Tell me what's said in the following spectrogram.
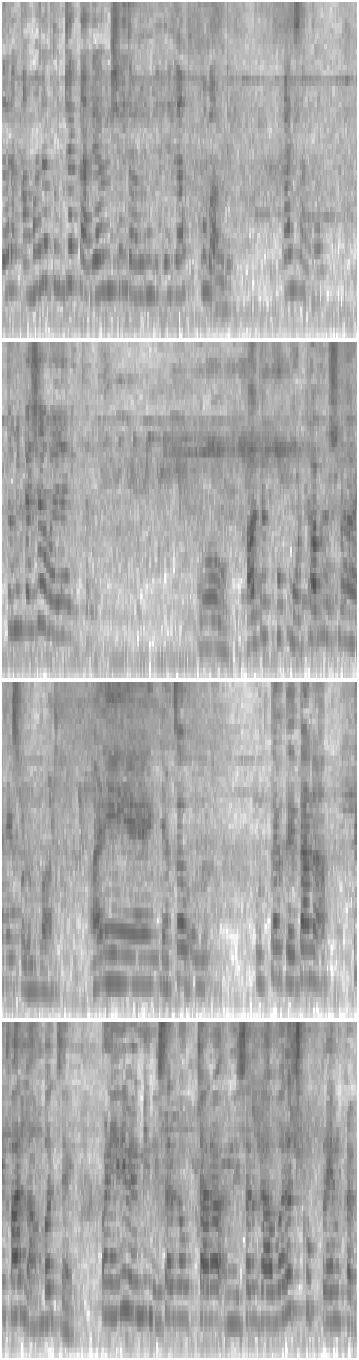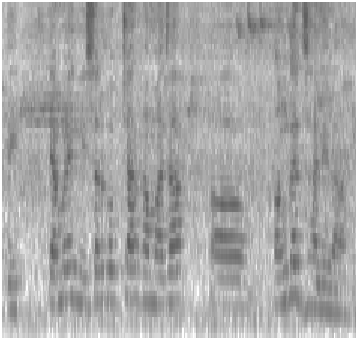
तर आम्हाला तुमच्या कार्याविषयी जाणून घ्यायला खूप आवडेल. काय सांगाल? तुम्ही कशा वळला इथं? हो हा तर खूप मोठा प्रश्न आहे स्वरूपा. आणि ह्याचं उत्तर देताना ते फार लांबच जाईल पण एनिवे मी निसर्गोपचार निसर्गावरच खूप प्रेम करते. त्यामुळे निसर्गोपचार हा माझा अंगत झालेला आहे.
